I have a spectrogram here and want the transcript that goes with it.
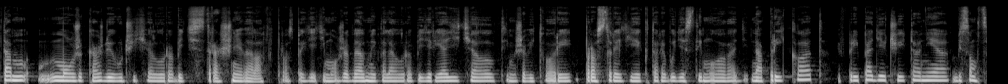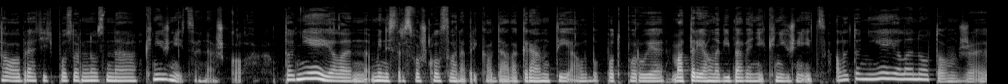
tam môže každý učiteľ urobiť strašne veľa v prospech detí. Môže veľmi veľa urobiť riaditeľ tým, že vytvorí prostredie, ktoré bude stimulovať. Napríklad v prípade čítania by som chcela obrátiť pozornosť na knižnice na školách. To nie je len ministerstvo školstva napríklad dáva granty alebo podporuje materiálne vybavenie knižníc. Ale to nie je len o tom, že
